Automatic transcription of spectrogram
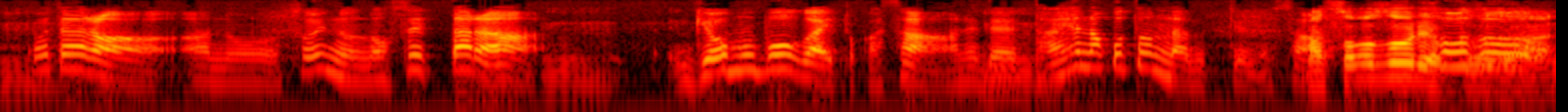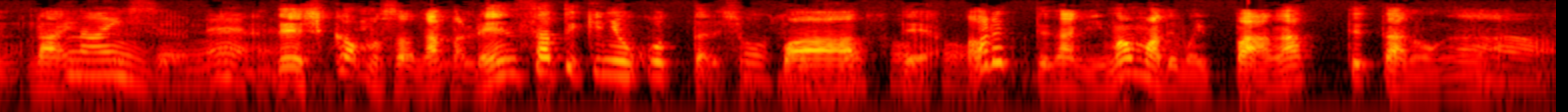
うん。こうやったら、あの、そういうの載せたらう、ん業務妨害とかさ、あれでうん。大変なことになるっていうのさ、まあ想像力想が像ないんですよね。で、しかもさ、なんか連鎖的に起こったでしょ、バーって。あれって何？今までもいっぱい上がってたのが、あ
